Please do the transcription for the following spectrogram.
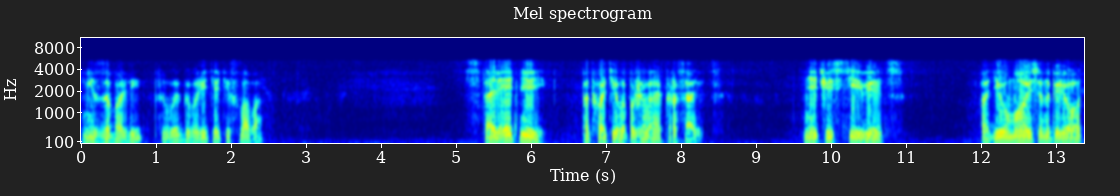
не заболит выговорить эти слова. «Столетний!» — подхватила пожилая красавица. «Нечестивец! Поди умойся наперед!»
